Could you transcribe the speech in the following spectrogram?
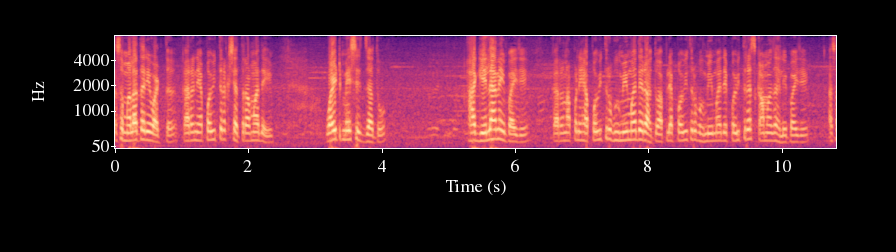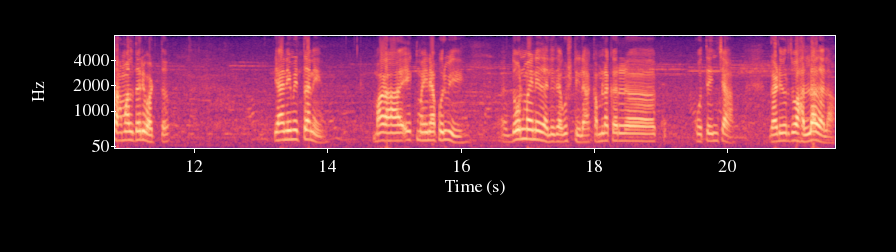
असं मला तरी वाटतं. कारण या पवित्र क्षेत्रामध्ये वाईट मेसेज जातो. हा गेला नाही पाहिजे. कारण आपण ह्या पवित्र भूमीमध्ये राहतो. आपल्या पवित्र भूमीमध्ये पवित्रच कामं झाले पाहिजे असं आम्हाला तरी वाटतं. या निमित्ताने मा एक महिन्यापूर्वी दोन महिने झाले त्या गोष्टीला. कमलाकर कोतेंच्या गाडीवर जो हल्ला झाला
